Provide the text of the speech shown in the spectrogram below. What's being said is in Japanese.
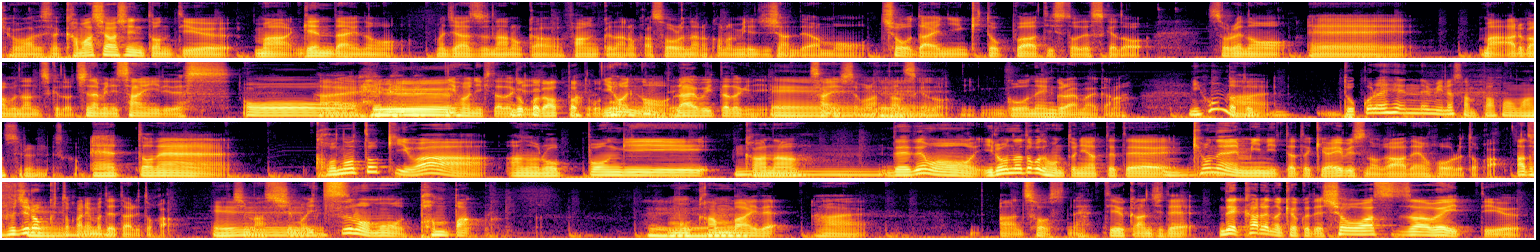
今日はですね、カマシ・ワシントンっていう、まあ、現代のまあジャズなのか、ファンクなのか、ソウルなのかのミュージシャンではもう超大人気トップアーティストですけど、それの、えーまあ、アルバムなんですけど、ちなみにサイン入りです。おー、はい、日本に来た時に。どこであったってこと日本の？ライブ行った時にサインしてもらったんですけど、5年ぐらい前かな。日本だとはい。どこら辺で皆さんパフォーマンスするんですか？えっとね、この時は、あの、六本木かな。で、でも、いろんなところで本当にやってて、去年見に行った時は、恵比寿のガーデンホールとか、あと、フジロックとかにも出たりとかしますし、もういつももうパンパン。もう完売で。はい。あそうですね。っていう感じで。で、彼の曲で、Show Us the Way っていう、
